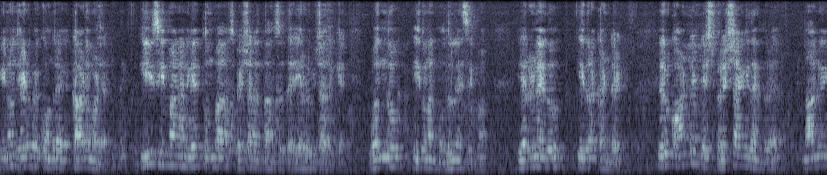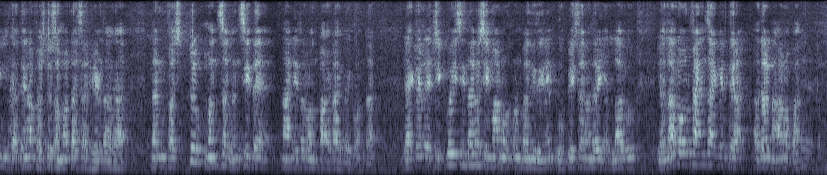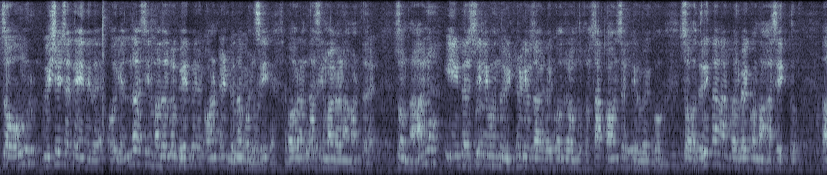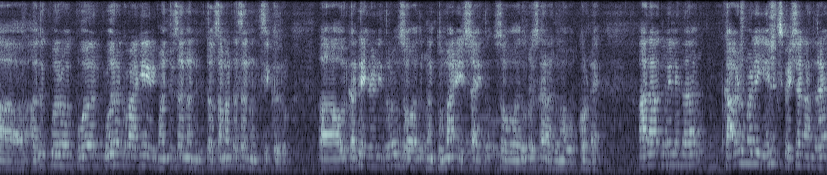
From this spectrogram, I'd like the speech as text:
ಇನ್ನೊಂದು ಹೇಳಬೇಕು ಅಂದ್ರೆ ಕಾಡು ಮಳೆ. ಈ ಸಿನಿಮಾ ನನಗೆ ತುಂಬಾ ಸ್ಪೆಷಲ್ ಅಂತ ಅನ್ಸುತ್ತೆ ಎರಡು ವಿಚಾರಕ್ಕೆ. ಒಂದು, ಇದು ನನ್ನ ಮೊದಲನೇ ಸಿನಿಮಾ. ಎರಡನೇದು, ಇದರ ಕಂಟೆಂಟ್ ಇದ್ರ ಕಾಂಟೆಂಟ್ ಎಷ್ಟು ಫ್ರೆಶ್ ಆಗಿದೆ ಅಂದ್ರೆ, ನಾನು ಈ ಕಥೆನ ಫಸ್ಟ್ ಸಮರ್ಥ ಸರ್ ಹೇಳಿದಾಗ ನನ್ನ ಫಸ್ಟ್ ಮನ್ಸಲ್ಲಿ ಅನ್ಸಿದೆ ನಾನು ಇದ್ರಲ್ಲಿ ಒಂದು ಪಾರ್ಟ್ ಆಗ್ಬೇಕು ಅಂತ. ಯಾಕಂದ್ರೆ ಚಿಕ್ಕ ವಯಸ್ಸಿಂದಾನು ಸಿನಿಮಾ ನೋಡ್ಕೊಂಡು ಬಂದಿದ್ದೀನಿ. ಗುಪ್ಪಿ ಸರ್ ಅಂದ್ರೆ ಎಲ್ಲಾರು ಎಲ್ಲಾರು ಅವ್ರ ಫ್ಯಾನ್ಸ್ ಆಗಿರ್ತೀರಾ? ಅದ್ರಲ್ಲಿ ನಾನೊಬ್ಬ. ಸೊ ಅವ್ರ ವಿಶೇಷತೆ ಏನಿದೆ? ಅವ್ರ ಎಲ್ಲಾ ಸಿನಿಮಾದಲ್ಲೂ ಬೇರೆ ಬೇರೆ ಕಾಂಟೆಂಟ್ ಅನ್ನ ಬಳಸಿ ಅವ್ರಂತ ಸಿನಿಮಾಗಳನ್ನ ಮಾಡ್ತಾರೆ. ಸೊ ನಾನು ಈ ಇಂಡಸ್ಟ್ರಿಲಿ ಒಂದು ಇಂಟ್ರೊಡ್ಯೂಸ್ ಆಗ್ಬೇಕು ಅಂದ್ರೆ ಒಂದು ಹೊಸ ಕಾನ್ಸೆಪ್ಟ್ ಇರಬೇಕು. ಸೊ ಅದರಿಂದ ನಾನು ಬರ್ಬೇಕು ಅನ್ನೋ ಆಸೆ ಇತ್ತು. ಅದಕ್ಕೆ ಪೂರ್ವ ಪೂರ್ ಪೂರಕವಾಗಿ ಮಂಜು ಸರ್ ನನಗೆ ಸಮರ್ಥ ಸರ್ ನನಗೆ ಸಿಕ್ಕಿದ್ರು. ಅವ್ರ ಕತೆ ಹೇಳಿದ್ರು. ಸೊ ಅದಕ್ಕೆ ನಂಗೆ ತುಂಬಾನೇ ಇಷ್ಟ ಆಯ್ತು. ಸೊ ಅದಕ್ಕೋಸ್ಕರ ಅದನ್ನ ಒಪ್ಕೊಂಡೆ. ಅದಾದ್ಮೇಲಿಂದ ಕಾಡು ಮಳೆ ಏನಕ್ಕೆ ಸ್ಪೆಷಲ್ ಅಂದ್ರೆ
